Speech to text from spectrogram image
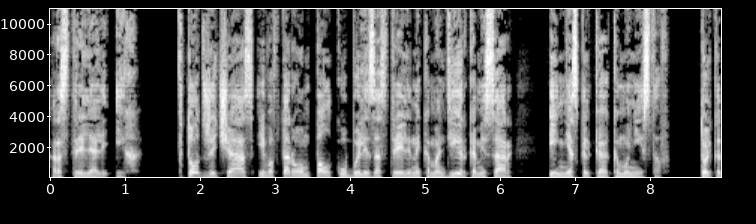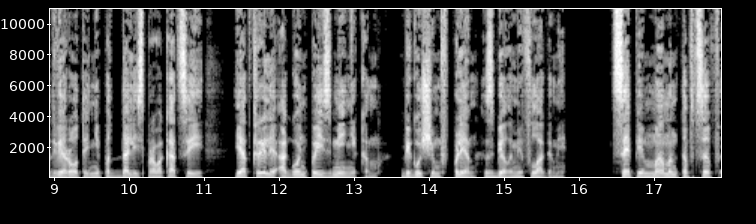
расстреляли их. В тот же час и во втором полку были застрелены командир, комиссар и несколько коммунистов. Только две роты не поддались провокации и открыли огонь по изменникам, бегущим в плен с белыми флагами. Цепи мамонтовцев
